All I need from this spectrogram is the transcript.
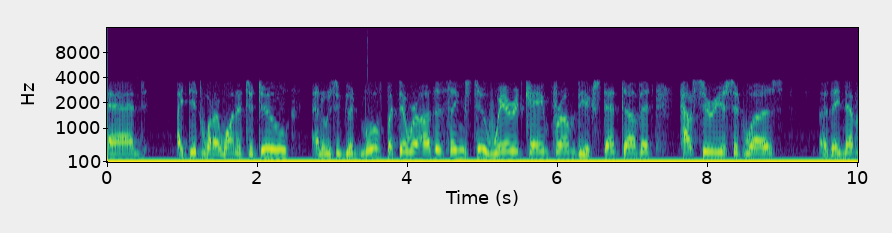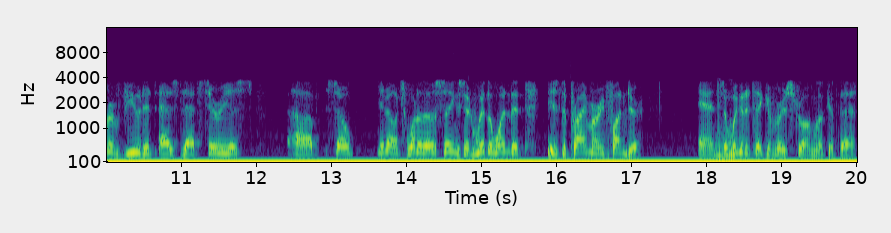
and I did what I wanted to do, and it was a good move. But there were other things too where it came from, the extent of it, how serious it was. Uh, they never viewed it as that serious. Uh, so, you know, it's one of those things, and we're the one that is the primary funder. And mm-hmm. so we're going to take a very strong look at that.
